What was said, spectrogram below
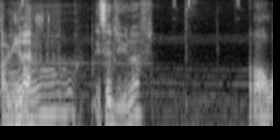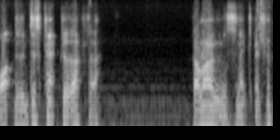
Oh, you left? It said you left? Oh, what? Did it disconnect us after? Don't know, this is the next mission.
